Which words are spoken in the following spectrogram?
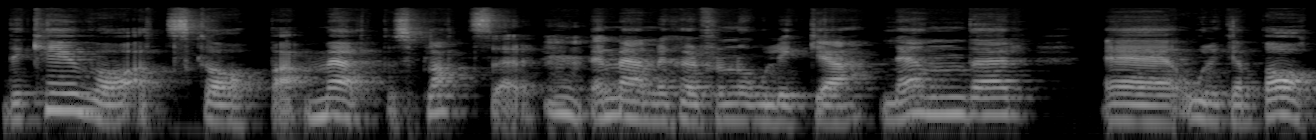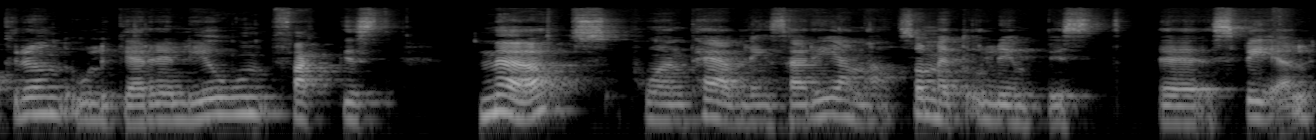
det kan ju vara att skapa mötesplatser Mm. där människor från olika länder, eh, olika bakgrund, olika religion faktiskt möts på en tävlingsarena som ett olympiskt eh, spel.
